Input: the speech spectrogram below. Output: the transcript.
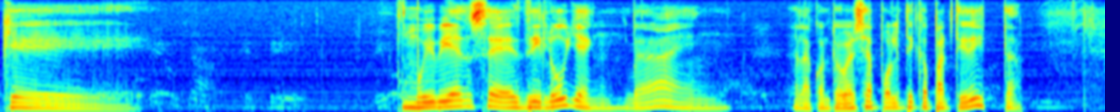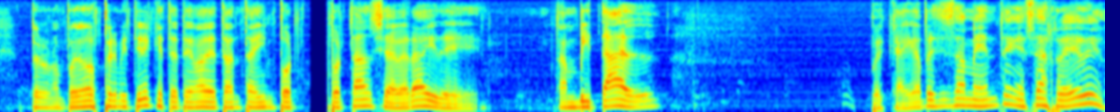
que muy bien se diluyen ¿verdad? En, la controversia política partidista. Pero no podemos permitir que este tema de tanta importancia ¿verdad? y de tan vital pues caiga precisamente en esas redes,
